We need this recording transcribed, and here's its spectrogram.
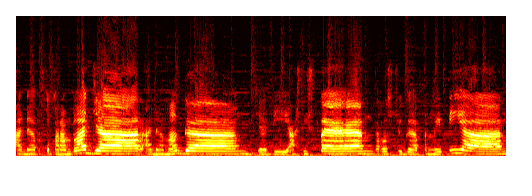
Ada pertukaran pelajar, ada magang, jadi asisten, terus juga penelitian,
